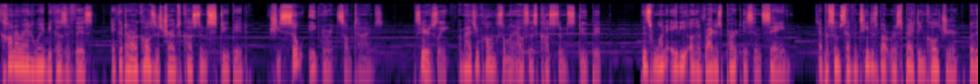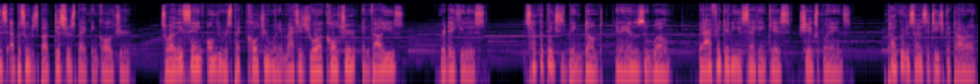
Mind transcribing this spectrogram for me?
Kanna ran away because of this, and Katara calls his tribe's customs stupid. She's so ignorant sometimes. Seriously, imagine calling someone else's customs stupid. This 180 on the writer's part is insane. Episode 17 is about respecting culture, but this episode is about disrespecting culture. So are they saying only respect culture when it matches your culture and values? Ridiculous. Sokka thinks he's being dumped and handles it well, but after getting his second kiss, she explains. Pakku decides to teach Katara.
